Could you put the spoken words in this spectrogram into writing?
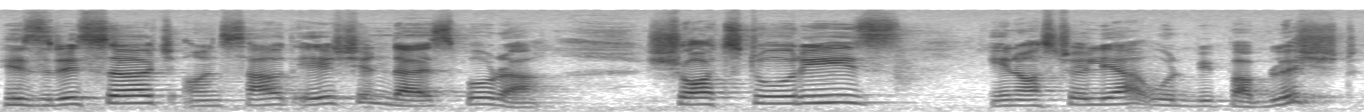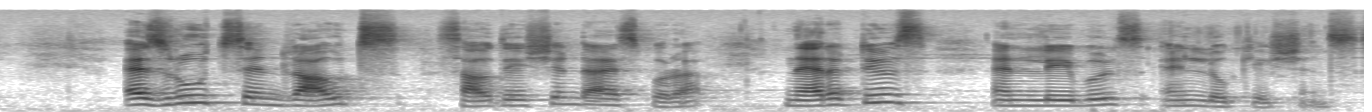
his research on South Asian diaspora, short stories in Australia would be published as Roots and Routes, South Asian diaspora, narratives and labels and locations,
